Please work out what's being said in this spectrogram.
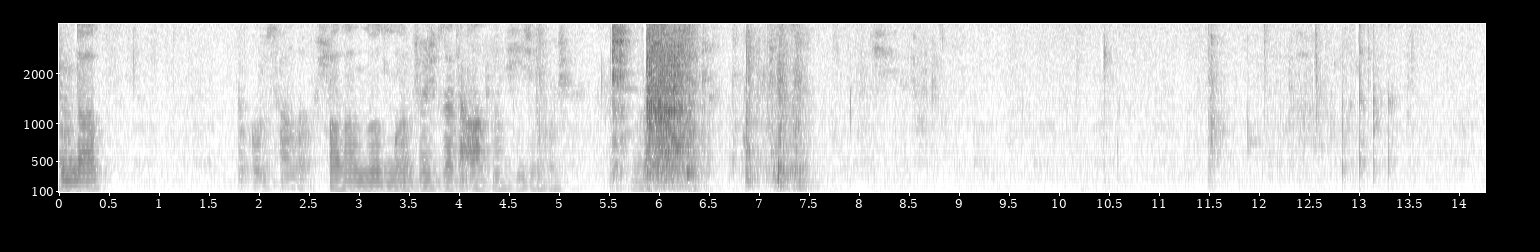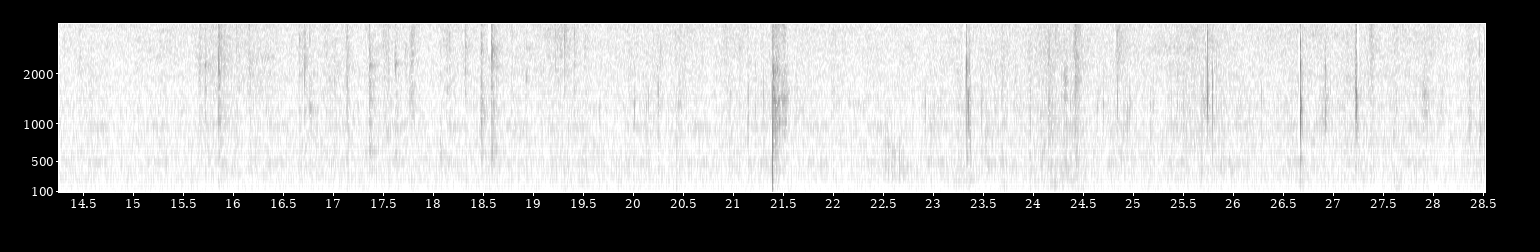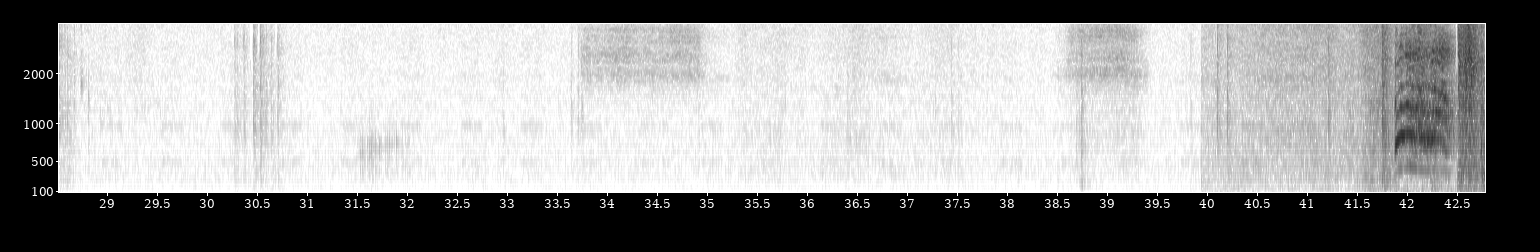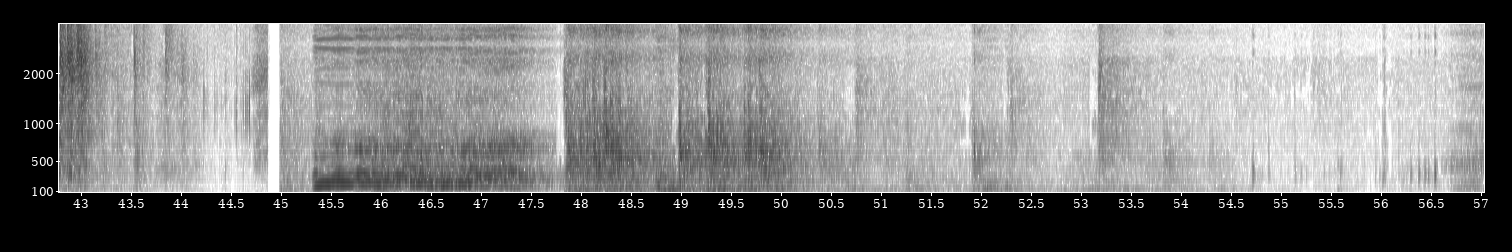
Şunu da al. Onu salla boş. Al al ne oldu lan? Oğlum çocuk zaten altını yiyecek boş. Mm-hmm.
